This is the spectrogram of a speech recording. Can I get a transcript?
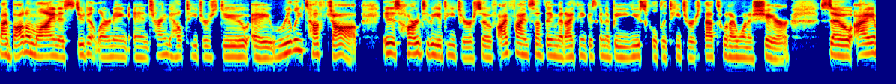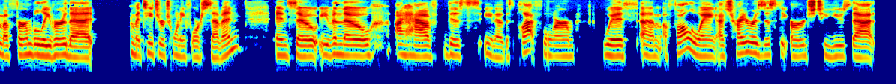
my bottom line is student learning and trying to help teachers do a really tough job it is hard to be a teacher so if i find something that i think is going to be useful to teachers that's what i want to share so i am a firm believer that I'm a teacher 24 7. And so even though I have this, you know, this platform with um, a following, I try to resist the urge to use that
